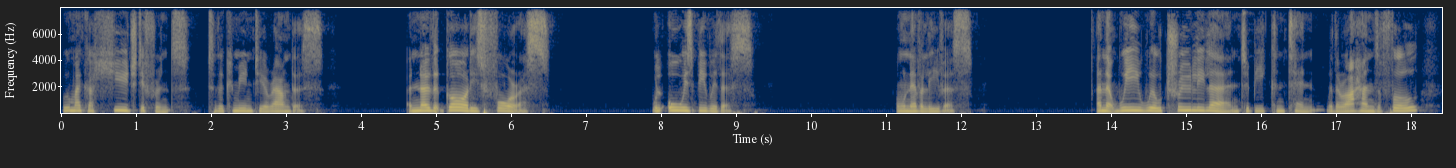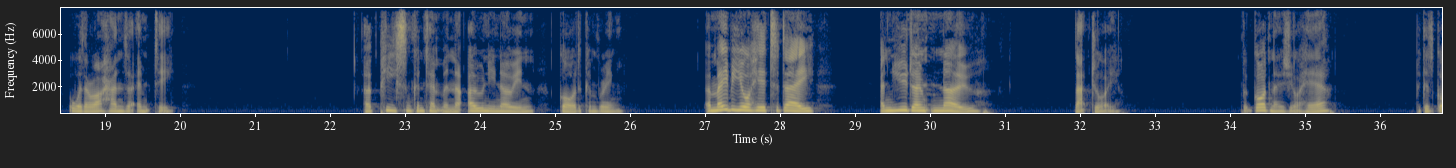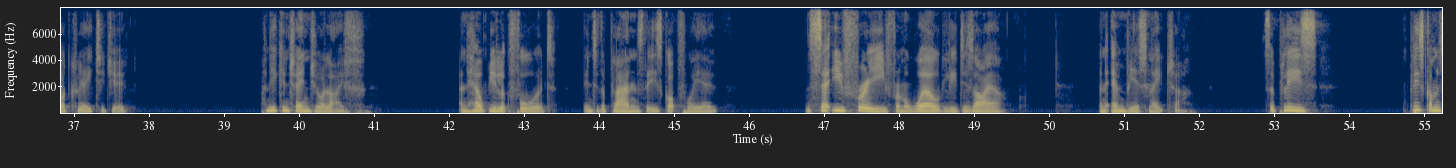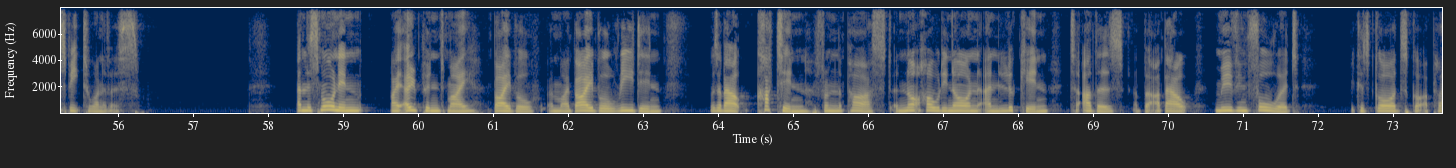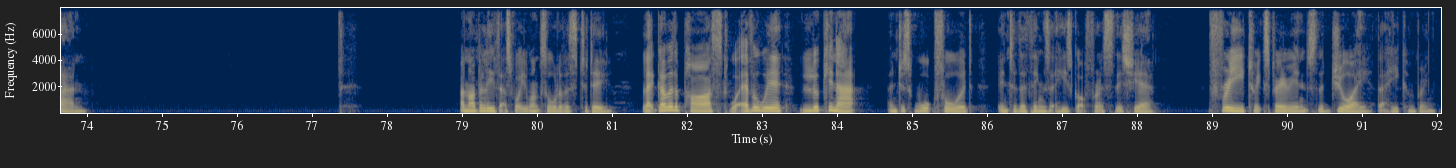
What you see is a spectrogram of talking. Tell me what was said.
we'll make a huge difference to the community around us. And know that God is for us, will always be with us and will never leave us. And that we will truly learn to be content, whether our hands are full or whether our hands are empty. A peace and contentment that only knowing God can bring. And maybe you're here today and you don't know that joy. But God knows you're here because God created you And He can change your life and help you look forward into the plans that He's got for you and set you free from a worldly desire, an envious nature. So please, please come and speak to one of us. And this morning I opened my Bible, and my Bible reading was about cutting from the past and not holding on and looking to others, but about moving forward because God's got a plan. And I believe that's what He wants all of us to do. Let go of the past, whatever we're looking at, and just walk forward into the things that He's got for us this year, free to experience the joy that He can bring.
